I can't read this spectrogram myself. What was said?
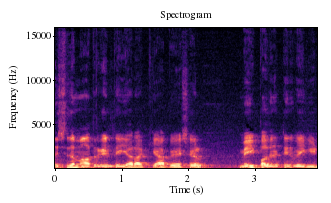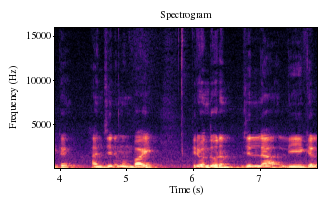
നിശ്ചിത മാതൃകയിൽ തയ്യാറാക്കിയ അപേക്ഷകൾ മെയ് പതിനെട്ടിന് വൈകിട്ട് അഞ്ചിന് മുമ്പായി തിരുവനന്തപുരം ജില്ലാ ലീഗൽ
